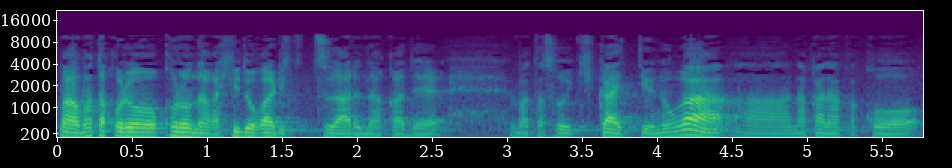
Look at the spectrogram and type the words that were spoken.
まあ、またこのコロナが広がりつつある中で、またそういう機会っていうのが、あなかなかこ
